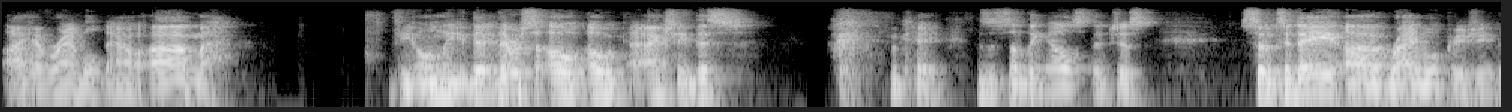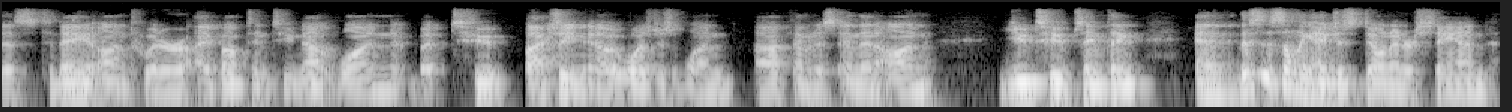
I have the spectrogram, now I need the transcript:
I have rambled now. The only there, there was oh oh actually this okay this is something else that just so today uh, Ryan will appreciate this. Today on Twitter I bumped into not one but two actually no it was just one uh, feminist. And then on YouTube same thing. And this is something I just don't understand.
